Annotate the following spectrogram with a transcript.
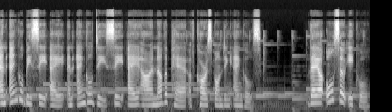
And angle BCA and angle DCA are another pair of corresponding angles. They are also equal.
